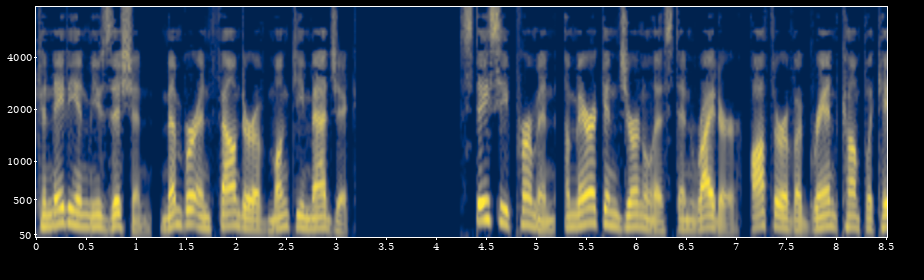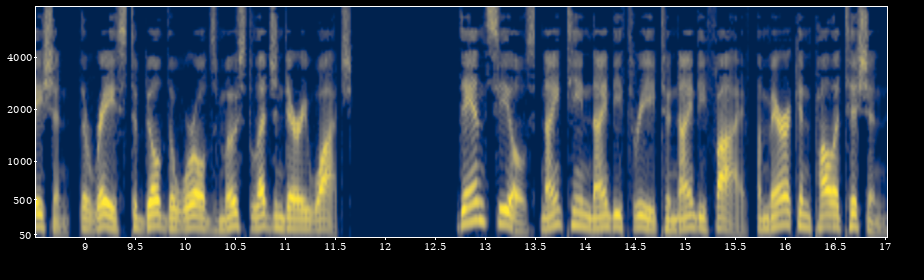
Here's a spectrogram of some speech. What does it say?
Canadian musician, member and founder of Monkey Majik Stacy Perman, American journalist and writer, author of A Grand Complication, The Race to Build the World's Most Legendary Watch. Dan Seals 1993-95, American politician.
